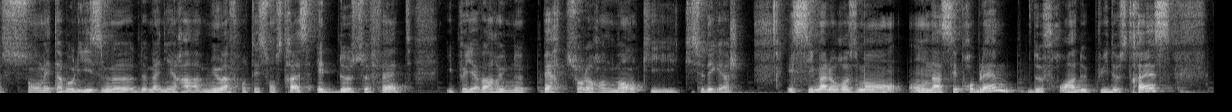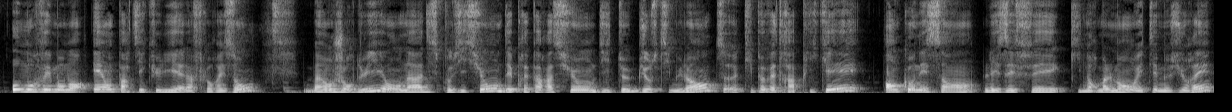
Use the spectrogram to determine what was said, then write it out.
son métabolisme de manière à mieux affronter son stress. Et de ce fait, il peut y avoir une perte sur le rendement qui, qui se dégage. Et si malheureusement on a ces problèmes de froid, de pluie, de stress, au mauvais moment et en particulier à la floraison, ben aujourd'hui on a à disposition des préparations dites biostimulantes euh, qui peuvent être appliquées en connaissant les effets qui normalement ont été mesurés.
